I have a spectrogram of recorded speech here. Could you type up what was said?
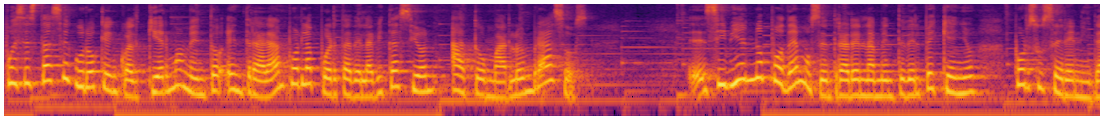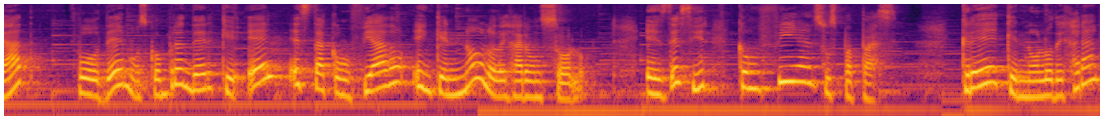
pues está seguro que en cualquier momento entrarán por la puerta de la habitación a tomarlo en brazos. Eh, si bien no podemos entrar en la mente del pequeño por su serenidad, podemos comprender que él está confiado en que no lo dejaron solo. Es decir, confía en sus papás. Cree que no lo dejarán.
